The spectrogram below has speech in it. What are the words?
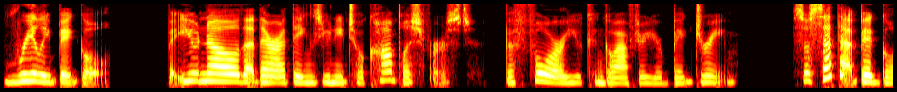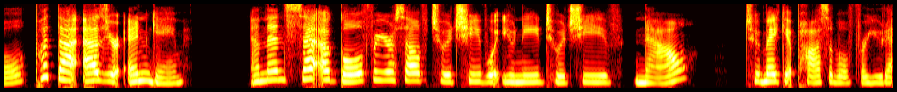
really big goal. But you know that there are things you need to accomplish first before you can go after your big dream. So set that big goal, put that as your end game, and then set a goal for yourself to achieve what you need to achieve now to make it possible for you to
